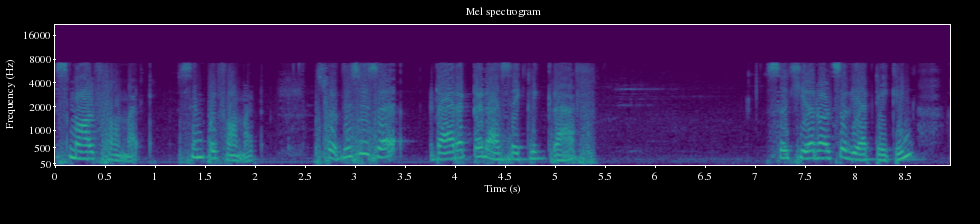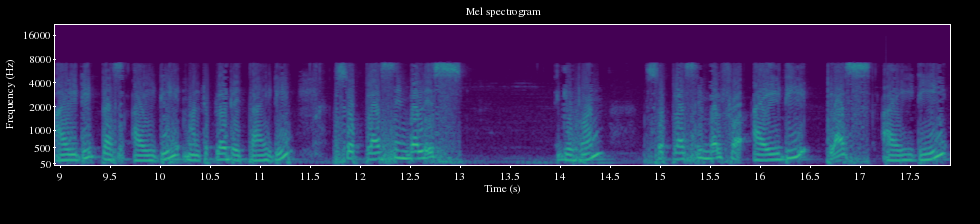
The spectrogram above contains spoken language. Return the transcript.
small format, simple format. So this is a directed acyclic graph so here also we are taking id plus id multiplied with id. So plus symbol is given. So plus symbol for id plus id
